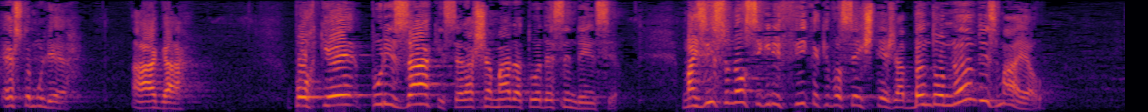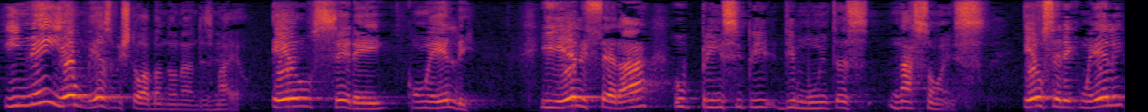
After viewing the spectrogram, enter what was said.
esta mulher, a Agar porque por Isaac será chamada a tua descendência. Mas isso não significa que você esteja abandonando Ismael. E nem eu mesmo estou abandonando Ismael. Eu serei com ele. E ele será o príncipe de muitas nações. Eu serei com ele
